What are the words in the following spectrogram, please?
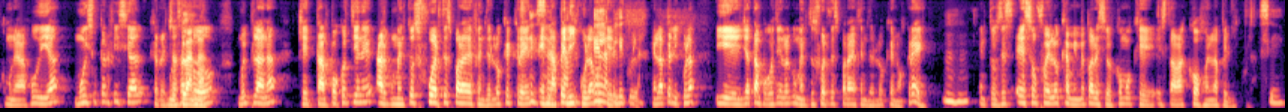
comunidad judía muy superficial, que rechaza plana. todo, muy plana, que tampoco tiene argumentos fuertes para defender lo que creen en la película. En la película. En la película, y ella tampoco tiene argumentos fuertes para defender lo que no cree. Ujú, Entonces, eso fue lo que a mí me pareció como que estaba cojo en la película. Sí.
